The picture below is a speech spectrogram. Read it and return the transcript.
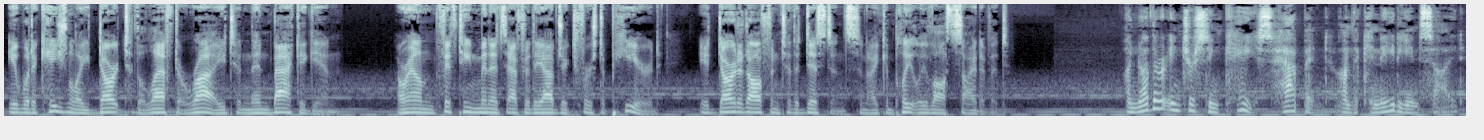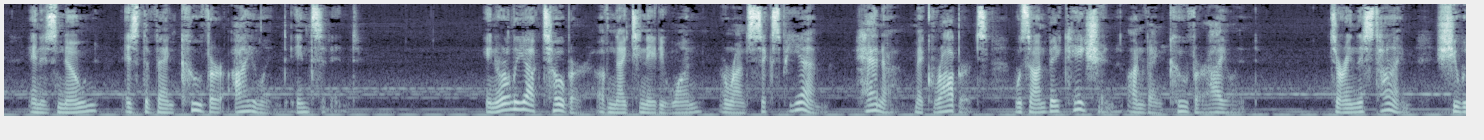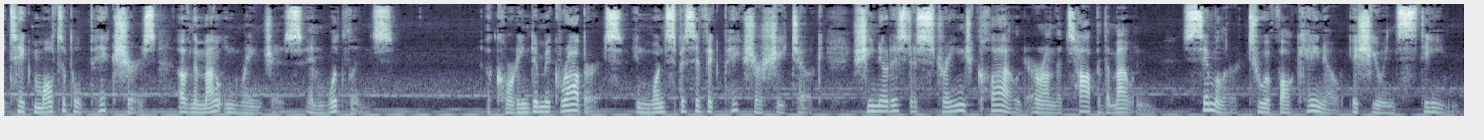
It would occasionally dart to the left or right and then back again. Around 15 minutes after the object first appeared, it darted off into the distance and I completely lost sight of it. Another interesting case happened on the Canadian side and is known as the Vancouver Island Incident. In early October of 1981, around 6 p.m., Hannah McRoberts was on vacation on Vancouver Island. During this time, she would take multiple pictures of the mountain ranges and woodlands. According to McRoberts, in one specific picture she took, she noticed a strange cloud around the top of the mountain, similar to a volcano issuing steam.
